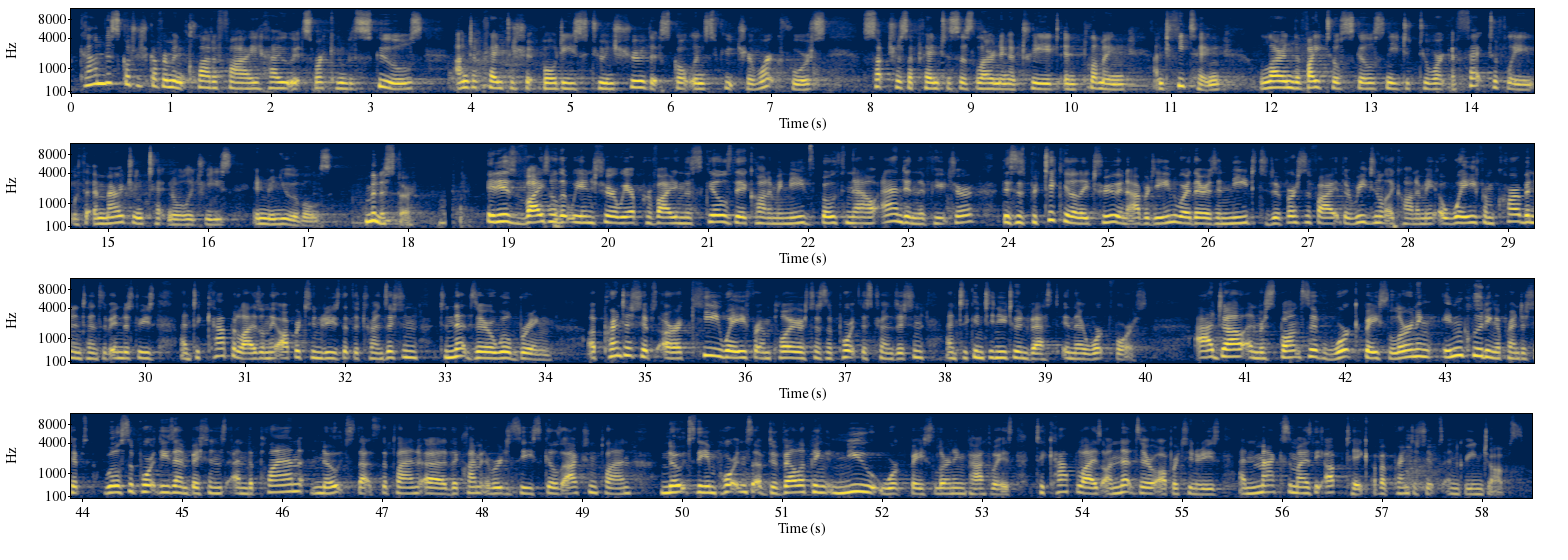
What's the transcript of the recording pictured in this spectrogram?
Can the Scottish Government clarify how it's working with schools and apprenticeship bodies to ensure that Scotland's future workforce, such as apprentices learning a trade in plumbing and heating, learn the vital skills needed to work effectively with emerging technologies in renewables? Minister. It is vital that we ensure we are providing the skills the economy needs both now and in the future. This is particularly true in Aberdeen, where there is a need to diversify the regional economy away from carbon-intensive industries and to capitalise on the opportunities that the transition to net zero will bring. Apprenticeships are a key way for employers to support this transition and to continue to invest in their workforce. Agile and responsive work-based learning, including apprenticeships, will support these ambitions, and the plan notes, that's the plan, uh, the Climate Emergency Skills Action Plan, notes the importance of developing new work-based learning pathways to capitalise on net zero opportunities and maximise the uptake of apprenticeships and green jobs.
